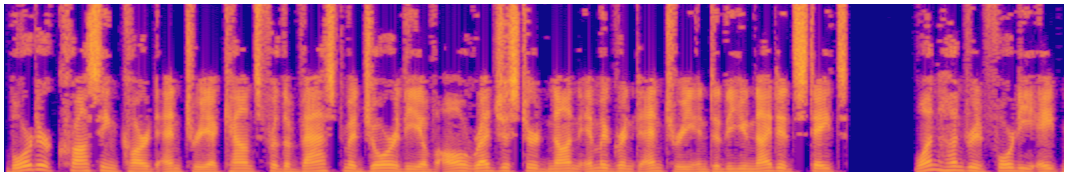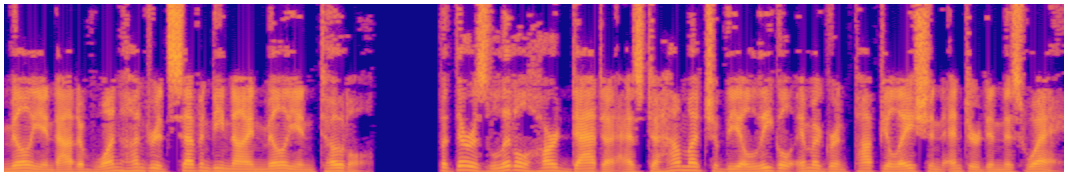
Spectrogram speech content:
Border crossing card entry accounts for the vast majority of all registered non-immigrant entry into the United States 148 million out of 179 million total but there is little hard data as to how much of the illegal immigrant population entered in this way.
